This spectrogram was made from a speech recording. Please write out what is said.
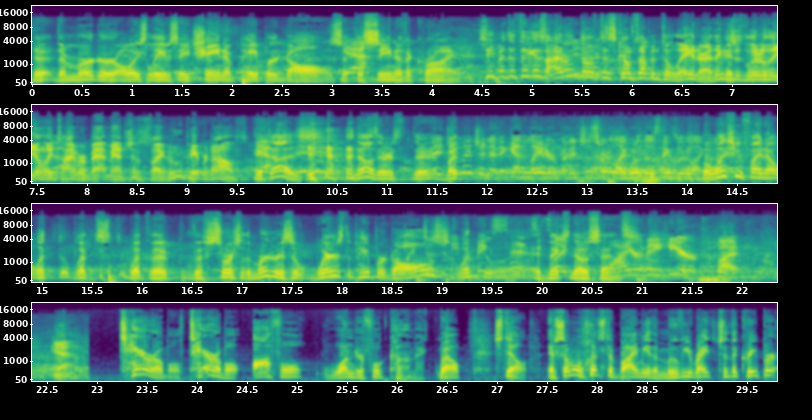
the the murderer always leaves a chain of paper dolls at Yeah. the scene of the crime. See, but the thing is, I don't know if this comes up until later. I think it's just literally the only time where Batman's just like, "Ooh, paper dolls." It Yeah. does. no, there's there, They do mention it again later, but it's just sort of like one of those things where you're like. but once you find out what the, what's what the the source of the murder is, where's the paper It dolls? doesn't even what make sense. it It's makes like, no sense. Why are they here? But Yeah. terrible, terrible, awful, wonderful comic. Well, still, if someone wants to buy me the movie rights to The Creeper,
